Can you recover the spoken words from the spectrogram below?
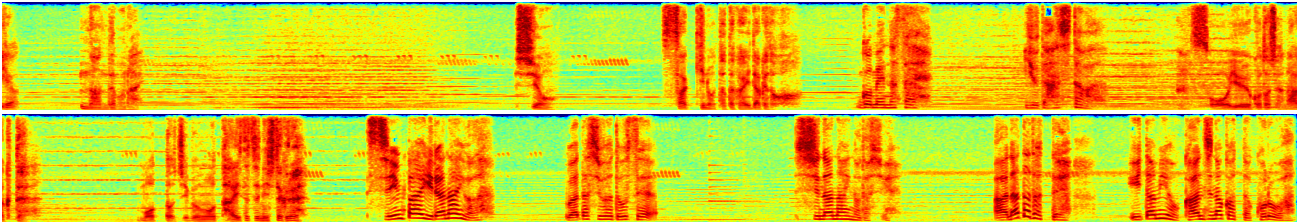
いやなんでもない。シオンさっきの戦いだけど。ごめんなさい。油断したわ。そういうことじゃなくて。もっと自分を大切にしてくれ心配いらないわ。私はどうせ死なないのだし。あなただって痛みを感じなかった頃は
